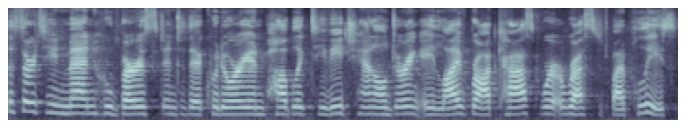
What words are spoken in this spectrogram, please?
The 13 men who burst into the Ecuadorian public TV channel during a live broadcast were arrested by police.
